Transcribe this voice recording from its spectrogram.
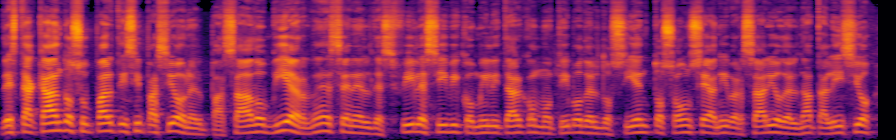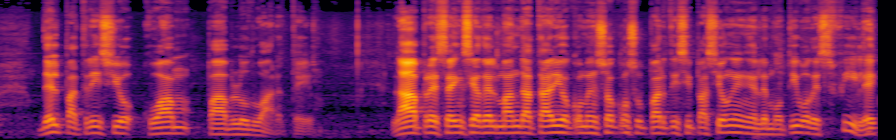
destacando su participación el pasado viernes en el desfile cívico-militar con motivo del 211 aniversario del natalicio del patricio Juan Pablo Duarte. La presencia del mandatario comenzó con su participación en el emotivo desfile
